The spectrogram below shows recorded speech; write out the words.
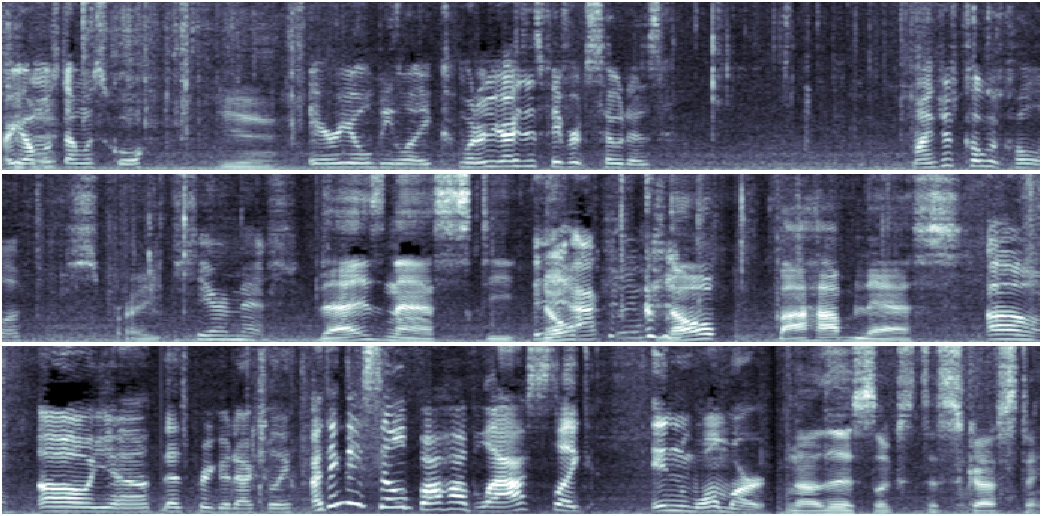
Are you almost done with school? Yeah. Ariel will be like, "What are your guys' favorite sodas?" Mine's just Coca-Cola. Sprite. Sierra Mist. That is nasty. Is nope. it actually? nope. Baja Blast. Oh. Oh yeah, that's pretty good actually. I think they sell Baja Blast like in Walmart. Now this looks disgusting.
